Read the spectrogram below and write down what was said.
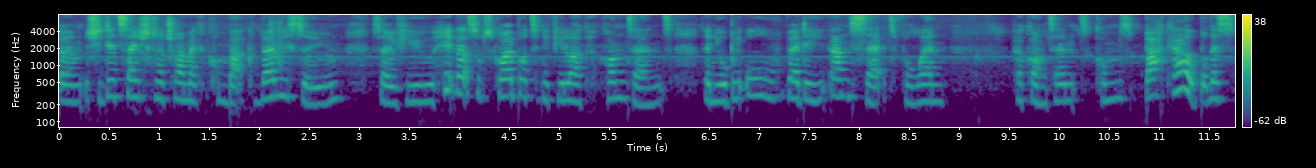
um, she did say she's going to try and make a comeback very soon. So if you hit that subscribe button if you like her content, then you'll be all ready and set for when her content comes back out. But there's,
